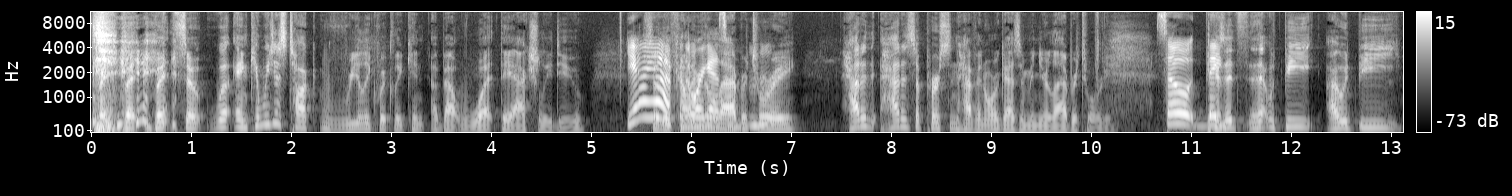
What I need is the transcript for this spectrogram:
But but, but so well and can we just talk really quickly can, about what they actually do? yeah, so yeah, they come the into orgasm. the Mhm. laboratory. How did how does a person have an orgasm in your laboratory? So they Because that would be I would be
